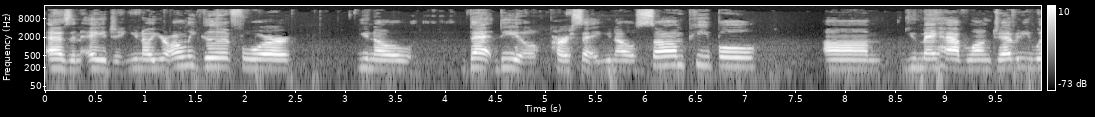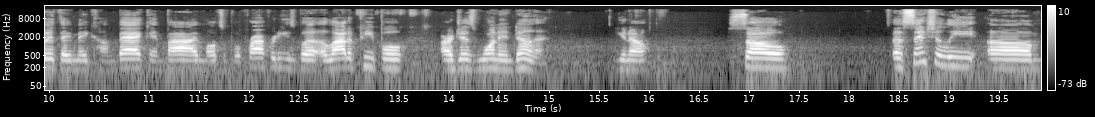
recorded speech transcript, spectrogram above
as an agent. You know, you're only good for you know, that deal per se. You know, some people um, you may have longevity with, they may come back and buy multiple properties, but a lot of people are just one and done, you know. So essentially, um,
